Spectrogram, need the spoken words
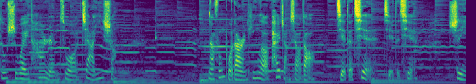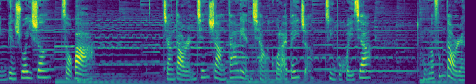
都是为他人做嫁衣裳。那风婆大人听了，拍掌笑道：“解得切，解得切。”世隐便说一声：“走吧。”将道人肩上搭链抢了过来，背着，竟不回家，同了风道人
